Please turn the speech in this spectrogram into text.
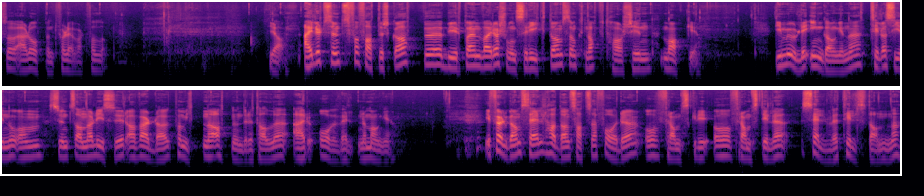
så er, det åpent for det. I hvert fall. Ja. Eilert Sundts forfatterskap byr på en variasjonsrikdom som knapt har sin make. De mulige inngangene til å si noe om Sundts analyser av hverdag på midten av 1800-tallet er overveldende mange. Ifølge ham selv hadde han satt seg fore å framstille selve tilstandene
